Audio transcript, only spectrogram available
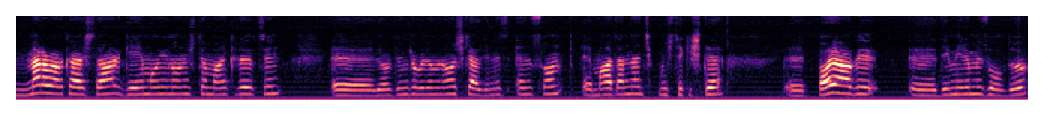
Merhaba arkadaşlar, Game Oyun 13'te Minecraft'in e, 4. bölümüne hoş geldiniz. En son e, madenden çıkmıştık işte. E, bayağı bir e, demirimiz oldu.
